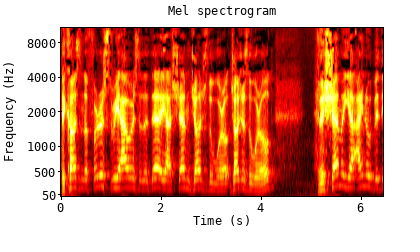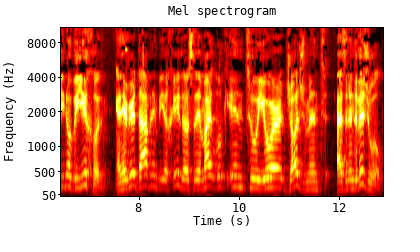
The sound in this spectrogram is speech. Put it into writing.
Because in the first three hours of the day, Hashem judges the world, judges the world. V'shema ya'ainu b'dino b'yichud. And if you're davening b'yichidah, so they might look into your judgment as an individual.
